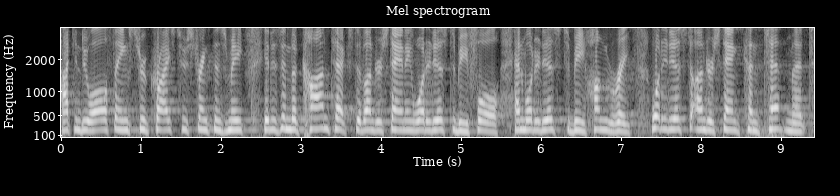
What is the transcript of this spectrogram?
I can do all things through Christ who strengthens me. It is in the context of understanding what it is to be full and what it is to be hungry, what it is to understand contentment.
